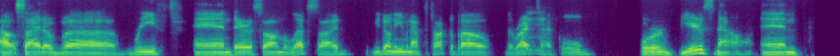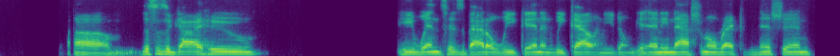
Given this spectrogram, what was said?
outside of uh, Reiff and Darrisaw on the left side, we don't even have to talk about the right Mm. tackle for years now. And um, this is a guy who he wins his battle week in and week out, and you don't get any national recognition.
